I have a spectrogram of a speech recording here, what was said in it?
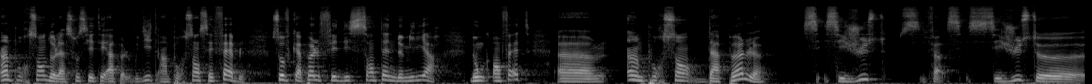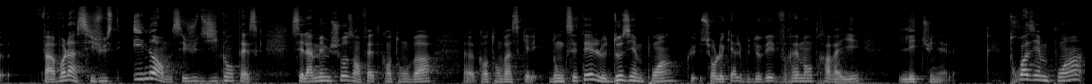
1% de la société Apple. Vous dites 1% c'est faible, sauf qu'Apple fait des centaines de milliards. Donc en fait, 1% euh, d'Apple, c'est juste, c'est juste, euh, voilà, c'est juste énorme, c'est juste gigantesque. C'est la même chose en fait quand on va, euh, quand on va scaler. Donc c'était le deuxième point sur lequel vous devez vraiment travailler les tunnels. Troisième point,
